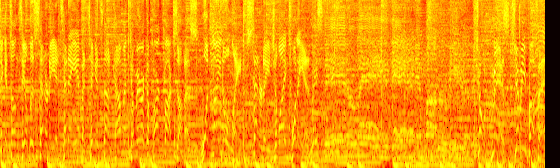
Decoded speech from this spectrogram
Tickets on sale this Saturday at 10 a.m. at tickets.com and Comerica Park box office. One night only. Saturday, July 20th. Wasted away again in. Don't miss Jimmy Buffett.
